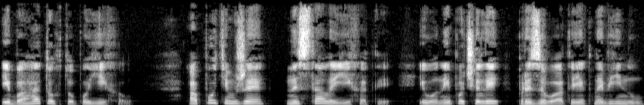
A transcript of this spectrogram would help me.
і багато хто поїхав. А потім вже не стали їхати, і вони почали призивати як на війну.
